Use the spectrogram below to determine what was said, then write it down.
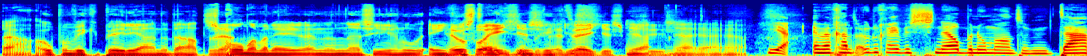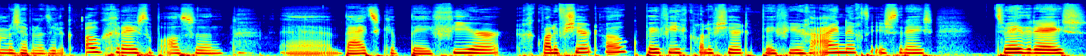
ja, open Wikipedia inderdaad. Ja. Scroll naar beneden en dan eh, zie je genoeg eentjes, Heel veel eentjes en drietjes. tweetjes, Ja, precies. Ja, ja, ja. ja, en we gaan het ook nog even snel benoemen. Want de dames hebben natuurlijk ook geraced op Assen. Eh Bijtske P4 gekwalificeerd ook. P4 gekwalificeerd, P4 geëindigd. Eerste race. Tweede race.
